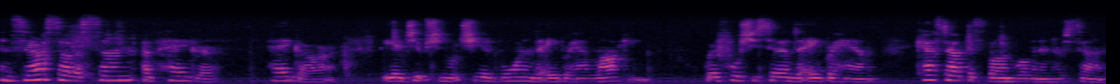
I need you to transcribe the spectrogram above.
And Sarah saw the son of Hagar, Hagar, the Egyptian which she had borne unto Abraham, mocking. Wherefore she said unto Abraham, Cast out this bondwoman and her son,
